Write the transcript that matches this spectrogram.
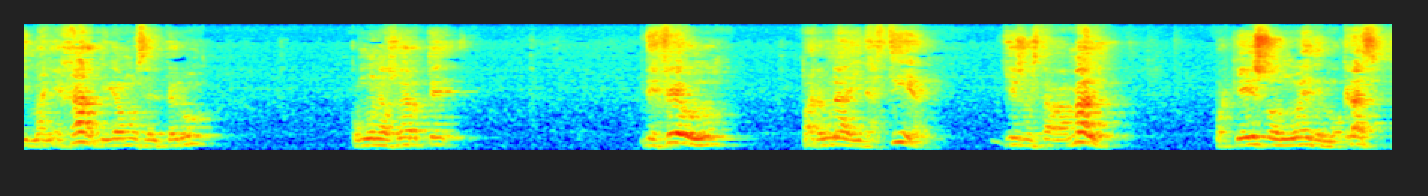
y manejar, digamos, el Perú como una suerte de feudo para una dinastía. Y eso estaba mal, porque eso no es democracia.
